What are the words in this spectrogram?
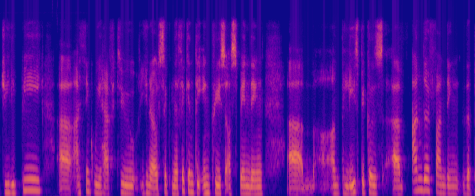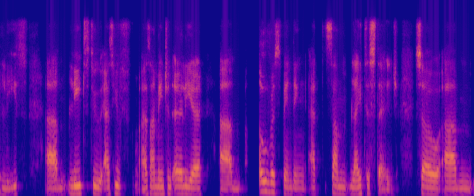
GDP, uh, I think we have to, you know, significantly increase our spending um, on police because um, underfunding the police um, leads to, as you've, as I mentioned earlier, um, overspending at some later stage. So um,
